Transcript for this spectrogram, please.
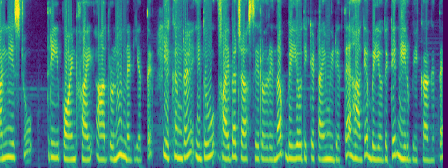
one is to three point five ಆದ್ರೂ ನಡೆಯುತ್ತೆ. ಯಾಕಂದ್ರೆ ಇದು ಫೈಬರ್ ಜಾಸ್ತಿ ಇರೋದ್ರಿಂದ ಬೇಯೋದಕ್ಕೆ ಟೈಮ್ ಹಿಡಿಯುತ್ತೆ, ಹಾಗೆ ಬೇಯೋದಕ್ಕೆ ನೀರು ಬೇಕಾಗುತ್ತೆ.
